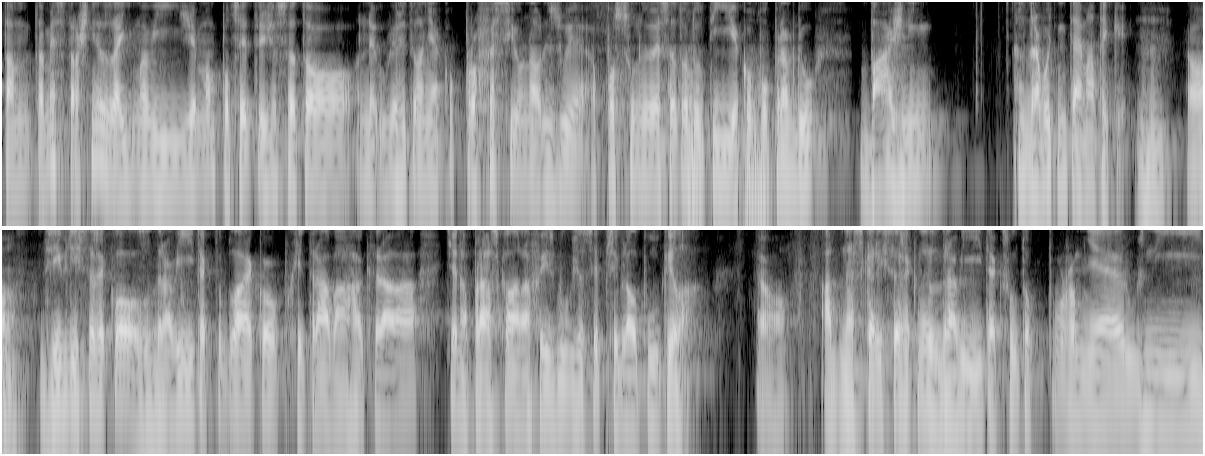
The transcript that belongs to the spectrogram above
tam, tam je strašně zajímavý, že mám pocit, že se to neuvěřitelně jako profesionalizuje a posunuje se to do té jako opravdu vážný zdravotní tématiky. Mm-hmm. Jo? Dřív, když se řeklo zdraví, tak to byla jako chytrá váha, která tě napráskala na Facebook, že si přibral půl kila. Jo? A dneska, když se řekne zdraví, tak jsou to pro mě různé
